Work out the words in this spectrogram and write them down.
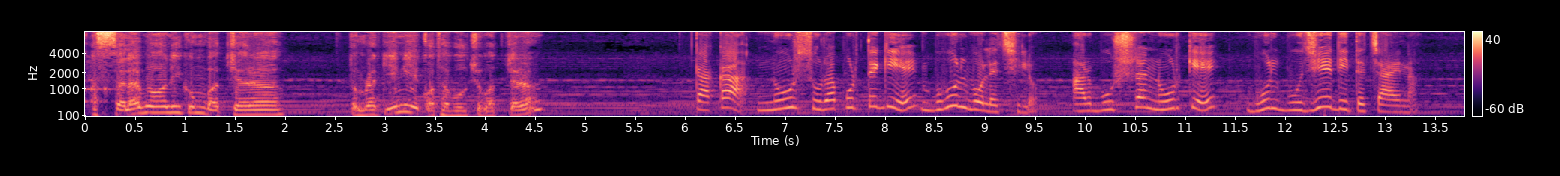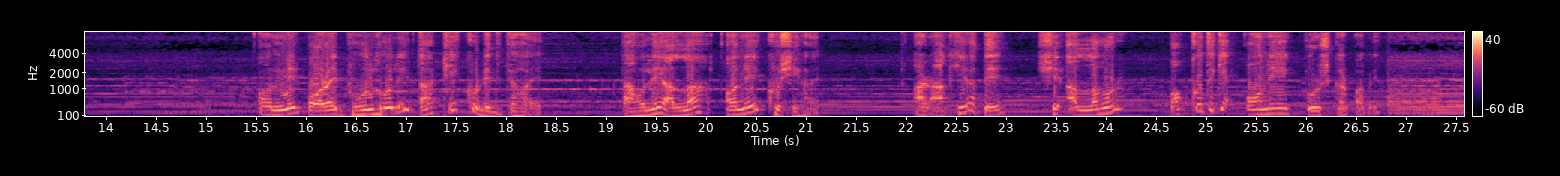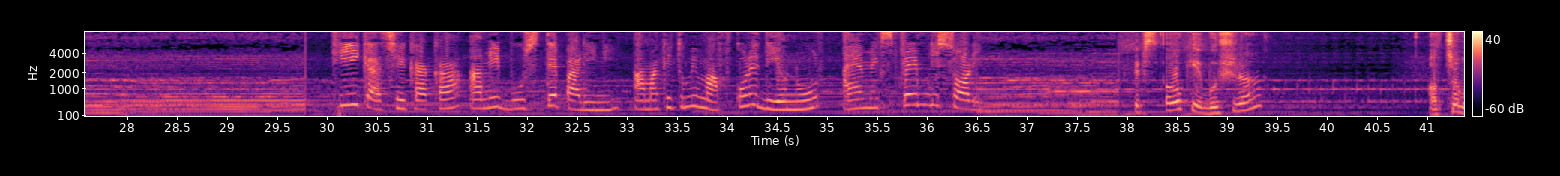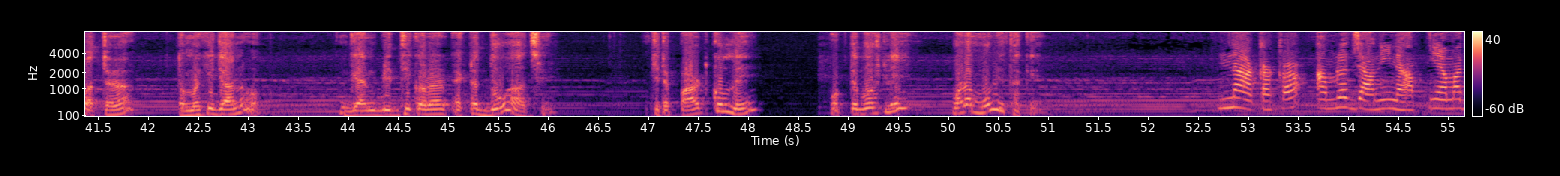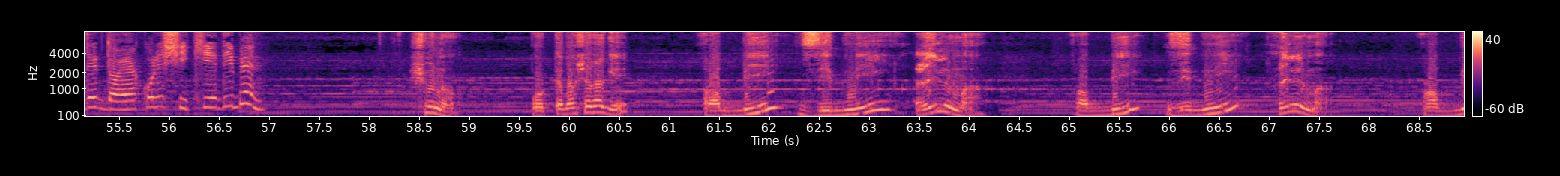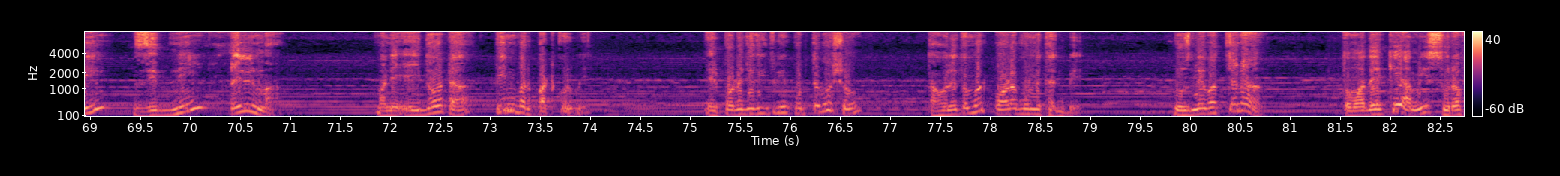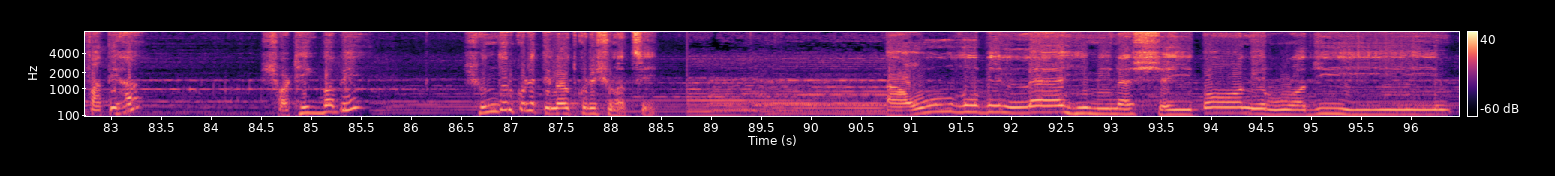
আসসালামু আলাইকুম বাচ্চারা। তোমরা কি নিয়ে কথা বলছো বাচ্চারা? কাকা নূর সুরা পড়তে গিয়ে ভুল বলেছিল আর বুসরা নূরকে ভুল বুঝিয়ে দিতে চায় না। অন্যের পড়ায় ভুল হলে তা ঠিক করে দিতে হয়। তাহলে আল্লাহ অনেক খুশি হয়। আর আখিরাতে সে আল্লাহর পক্ষ থেকে অনেক পুরস্কার পাবে। ঠিক আছে কাকা আমি বুঝতে পারিনি। আমাকে তুমি মাফ করে দিও Noor. I am extremely sorry it's okay Bushra আচ্ছা বাচ্চারা তোমরা কি জানো জ্ঞান বৃদ্ধি করার একটা দোয়া আছে যেটা পাঠ করলে পড়তে বসলে পড়া মনে থাকে। না কাকা আমরা জানি না। আপনি আমাদের দয়া করে শিখিয়ে দিবেন? শোনো পড়তে বসার আগে রব্বি জিদনি ইলমা। রব্বি জিদনি ইলমা। রব্বি জিদনি ইলমা। মানে এই দোয়াটা তিনবার পাঠ করবে। এরপরে যদি তুমি পড়তে বসো, তাহলে তোমার পড়া মনে থাকবে। বুঝলে পারছ না তোমাদেরকে আমি সুরা ফাতিহা সঠিকভাবে সুন্দর করে তেলাওত করে শোনাচ্ছি। আউযু বিল্লাহি মিনাশ শাইতানির রাজীম।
